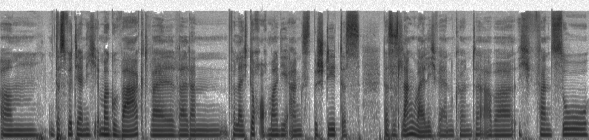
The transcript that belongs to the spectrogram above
ähm, das wird ja nicht immer gewagt, weil, weil dann vielleicht doch auch mal die Angst besteht, dass, dass es langweilig werden könnte. Aber ich fand es so,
